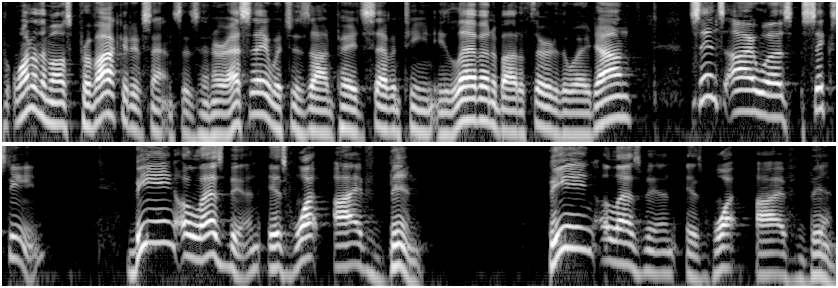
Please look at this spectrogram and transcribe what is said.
one of the most provocative sentences in her essay, which is on page 1711, about a third of the way down. Since I was 16, being a lesbian is what I've been. Being a lesbian is what I've been.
